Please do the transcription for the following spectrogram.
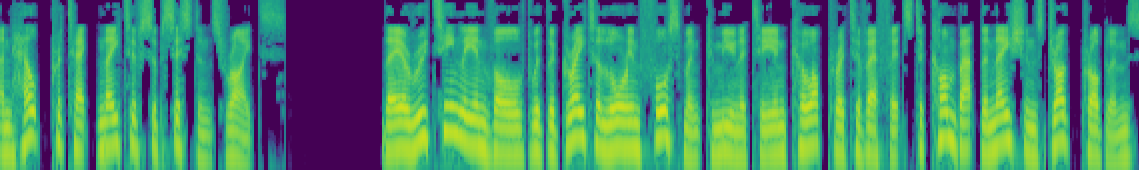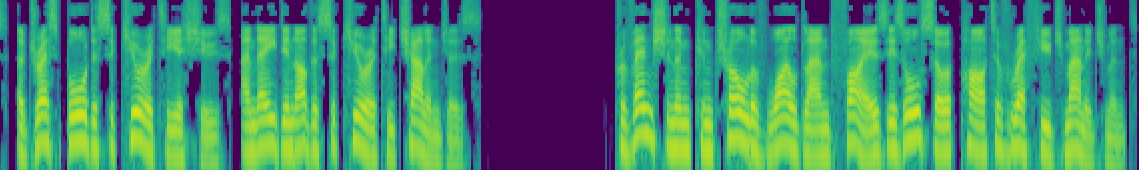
and help protect native subsistence rights. They are routinely involved with the greater law enforcement community in cooperative efforts to combat the nation's drug problems, address border security issues, and aid in other security challenges. Prevention and control of wildland fires is also a part of refuge management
